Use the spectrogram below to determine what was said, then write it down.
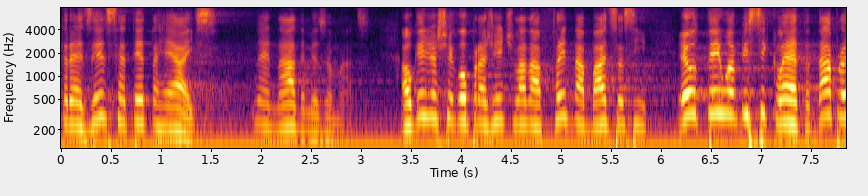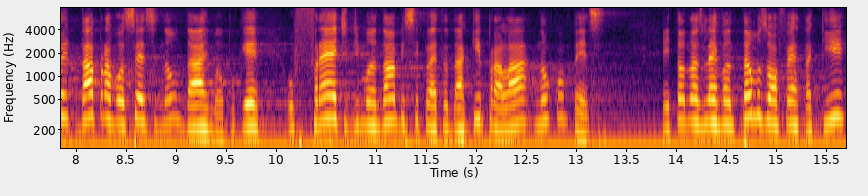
370 reais? Não é nada, meus amados. Alguém já chegou para a gente lá na frente da base e disse assim: eu tenho uma bicicleta, dá para dá você? Se não dá, irmão, porque o frete de mandar uma bicicleta daqui para lá não compensa. Então nós levantamos a oferta aqui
